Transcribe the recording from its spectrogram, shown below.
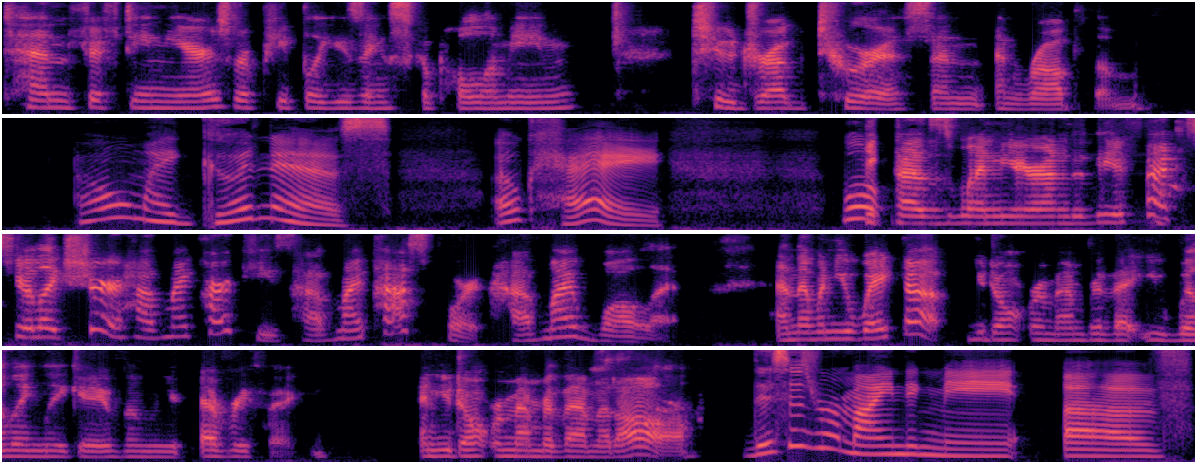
10 15 years where people using scopolamine to drug tourists and and rob them. Oh my goodness. Okay. Well, because when you're under the effects, you're like, sure, have my car keys, have my passport, have my wallet. And then when you wake up, you don't remember that you willingly gave them everything and you don't remember them at all. This is reminding me of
